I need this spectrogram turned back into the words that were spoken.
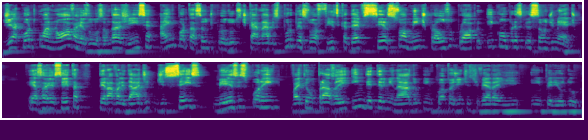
De acordo com a nova resolução da agência, a importação de produtos de cannabis por pessoa física deve ser somente para uso próprio e com prescrição de médico. Essa receita terá validade de seis meses, porém vai ter um prazo aí indeterminado enquanto a gente estiver aí em período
